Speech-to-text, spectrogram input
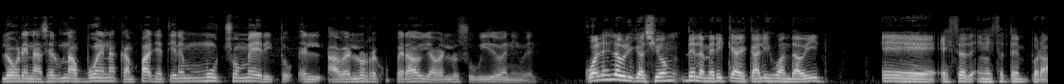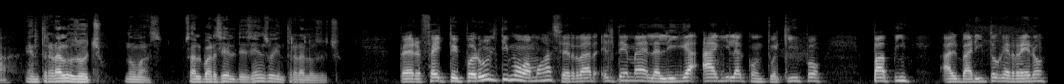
logren hacer una buena campaña, tiene mucho mérito el haberlos recuperado y haberlos subido de nivel. ¿Cuál es la obligación del América de Cali, Juan David, eh, esta- en esta temporada? Entrar a los ocho, no más. Salvarse del descenso y entrar a los ocho. Perfecto. Y por último, vamos a cerrar el tema de la Liga Águila con tu equipo, papi Alvarito Guerrero.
